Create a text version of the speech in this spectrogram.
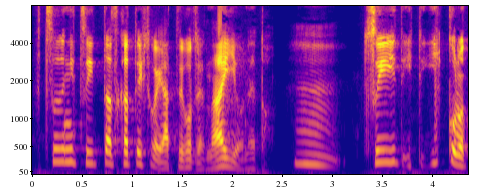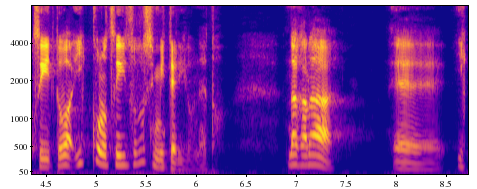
普通にツイッター使ってる人がやってることじゃないよねと。うん。ツイート、1個のツイートは1個のツイートとして見てるよねと。だから、えー、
